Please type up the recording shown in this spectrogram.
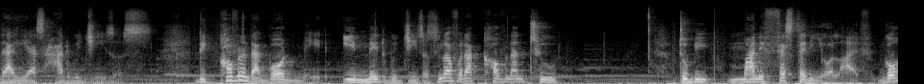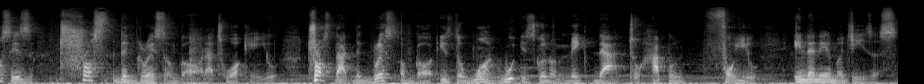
that He has had with Jesus. The covenant that God made, He made with Jesus. In order for that covenant to to be manifested in your life, God says, trust the grace of God at work in you. Trust that the grace of God is the one who is going to make that to happen for you in the name of Jesus.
